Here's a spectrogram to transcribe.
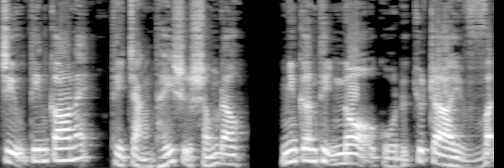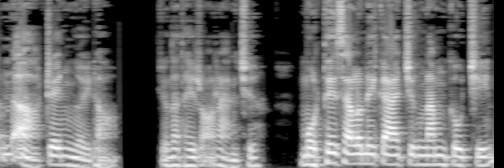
chịu tin con ấy thì chẳng thấy sự sống đâu. Nhưng cơn thịnh nộ của Đức Chúa Trời vẫn ở trên người đó. Chúng ta thấy rõ ràng chưa? Một Thessalonica chương 5 câu 9.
